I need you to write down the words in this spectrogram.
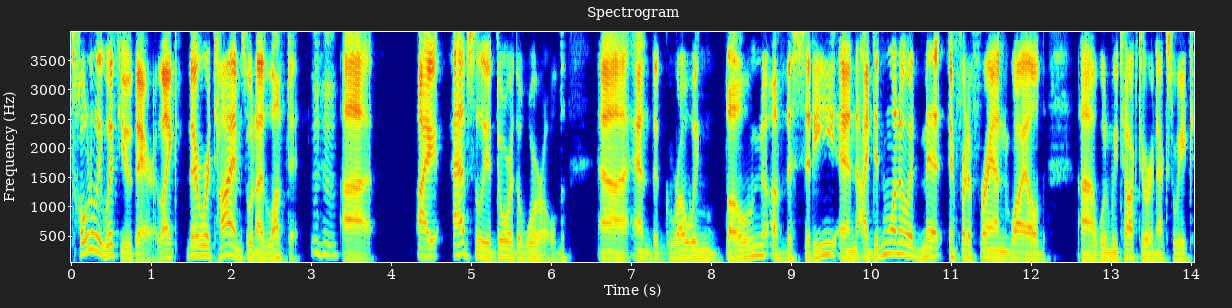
Totally with you there. Like there were times when I loved it. hmm Uh, I absolutely adore the world uh, and the growing bone of the city. And I didn't want to admit in front of Fran Wilde uh, when we talk to her next week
